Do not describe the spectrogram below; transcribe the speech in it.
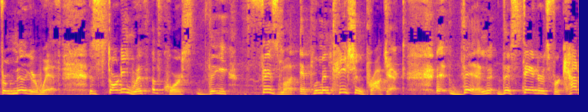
familiar with, starting with, of course, the FISMA implementation project. Then, the standards for categorizing,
